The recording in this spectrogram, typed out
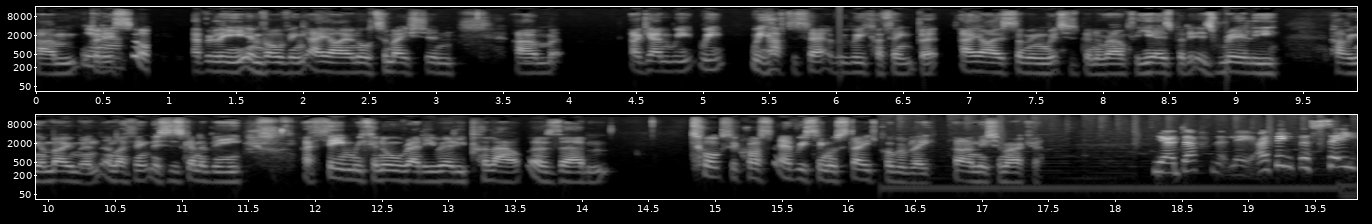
Um, yeah. But it's heavily involving AI and automation. Um, again, we, we, we have to say it every week, I think, but AI is something which has been around for years, but it is really having a moment. And I think this is going to be a theme we can already really pull out of um, talks across every single stage, probably, at Unleash America. Yeah, definitely. I think the safe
